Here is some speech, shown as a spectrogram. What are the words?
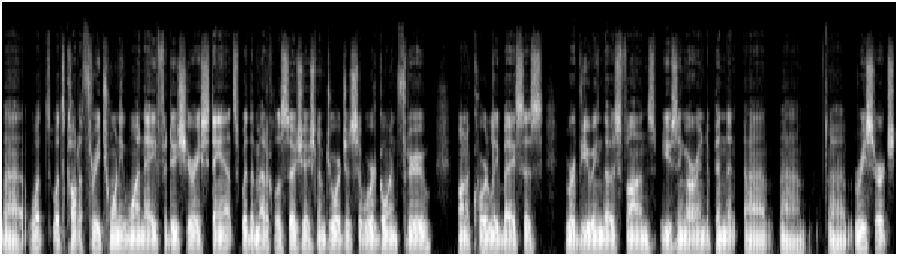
uh, what's what's called a 321A fiduciary stance with the Medical Association of Georgia. So we're going through on a quarterly basis, reviewing those funds using our independent uh, um, uh, research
